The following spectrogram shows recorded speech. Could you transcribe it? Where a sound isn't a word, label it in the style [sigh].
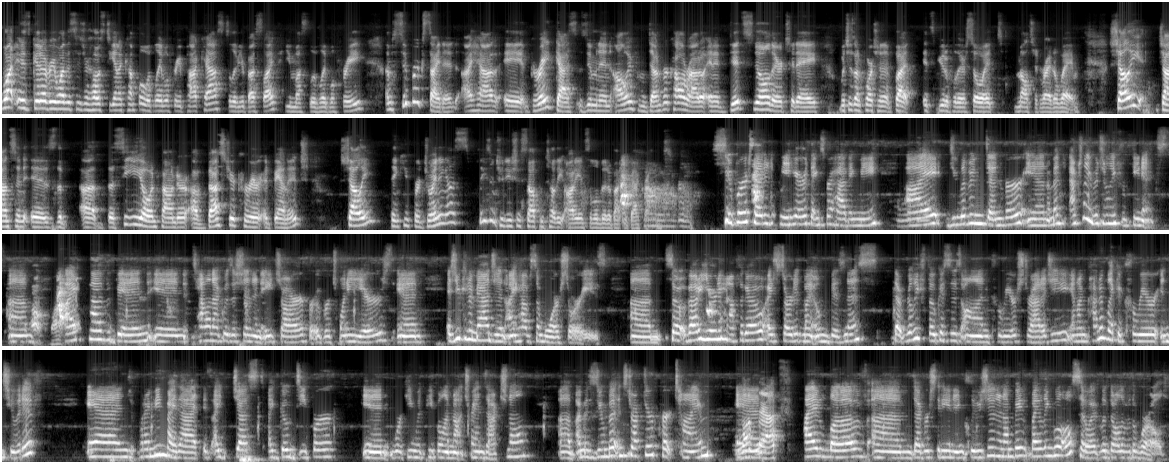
What is good, everyone? This is your host, Deanna Kumpel with Label Free Podcast. To live your best life, you must live label free. I'm super excited. I have a great guest zooming in all the way from Denver, Colorado, and it did snow there today, which is unfortunate, but it's beautiful there, so it melted right away. Shelly Johnson is the uh, the CEO and founder of Best You Career Advantage. Shelly, thank you for joining us. Please introduce yourself and tell the audience a little bit about your background. Super excited to be here. Thanks for having me. I do live in Denver and I'm actually originally from Phoenix. Um, oh, wow. I have been in talent acquisition and HR for over 20 years. And as you can imagine, I have some war stories. Um, so, about a year and a half ago, I started my own business that really focuses on career strategy. And I'm kind of like a career intuitive. And what I mean by that is I just I go deeper in working with people. I'm not transactional. Um, I'm a Zumba instructor part time. Love that. I love um, diversity and inclusion, and I'm bilingual also. I've lived all over the world.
